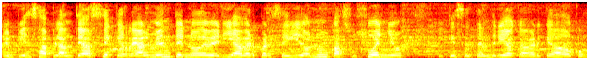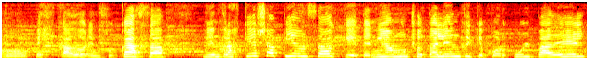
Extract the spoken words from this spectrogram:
empieza a plantearse que realmente no debería haber perseguido nunca su sueño y que se tendría que haber quedado como pescador en su casa, mientras que ella piensa que tenía mucho talento y que por culpa de él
